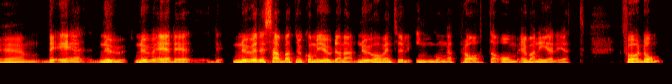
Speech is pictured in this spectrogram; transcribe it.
Ehm, det är nu, nu är det, nu är det sabbat, nu kommer judarna, nu har vi en tydlig ingång att prata om evangeliet för dem.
